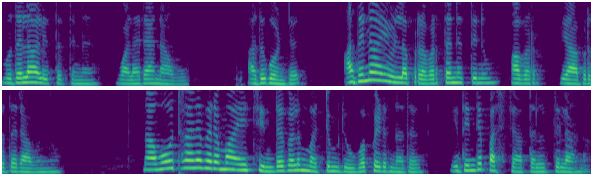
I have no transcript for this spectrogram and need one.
മുതലാളിത്തത്തിന് വളരാനാവൂ. അതുകൊണ്ട് അതിനായുള്ള പ്രവർത്തനത്തിനും അവർ വ്യാപൃതരാവുന്നു. നവോത്ഥാനപരമായ ചിന്തകളും മറ്റും രൂപപ്പെടുന്നത് ഇതിന്റെ പശ്ചാത്തലത്തിലാണ്.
